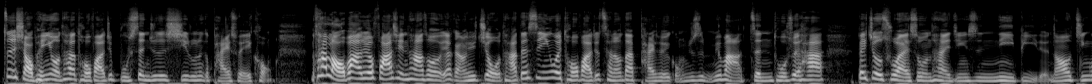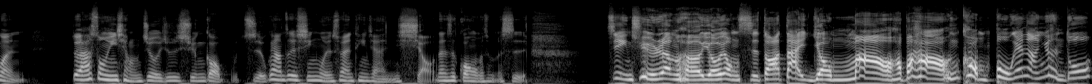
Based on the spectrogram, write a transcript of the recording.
这个小朋友她的头发就不慎就是吸入那个排水孔，她老爸就发现她的时候要赶快去救她，但是因为头发就缠绕在排水孔，就是没有办法挣脱，所以她被救出来的时候，她已经是溺毙了。然后尽管对她送医抢救，就是宣告不治。我跟你讲，这个新闻虽然听起来很小，但是关我什么事？进去任何游泳池都要戴泳帽，好不好？很恐怖。我跟你讲，因为很多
